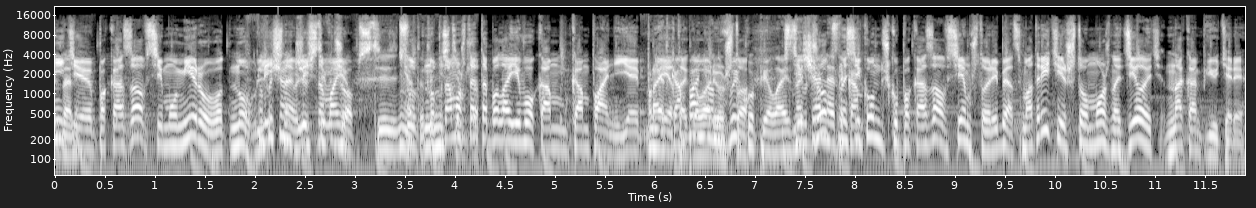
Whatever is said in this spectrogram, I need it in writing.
далее. извините, показал всему миру, вот, ну, Ну, лично, лично Стив мое. Джобс? Нет, Слушай, это ну, не потому Стив что Джобс. это была его ком- компания, я и про Нет, это говорю, он что выкупил, а Стив Джобс это на секундочку показал всем, что, ребят, смотрите, что можно делать на компьютере.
